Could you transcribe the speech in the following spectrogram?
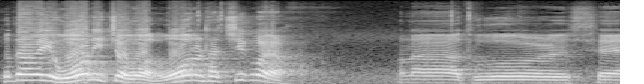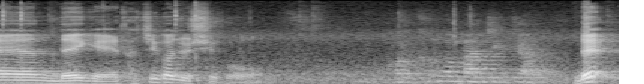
그 다음에 이원 있죠? 원. 원을 다 찍어요. 하나 둘 셋 네 개 다 찍어주시고. 큰 것만 찍죠? 네.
